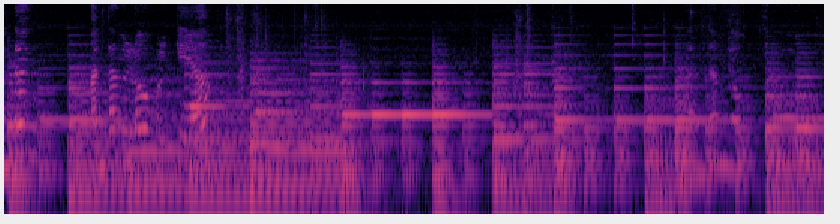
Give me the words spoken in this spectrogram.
만당 만당을 넣어 볼게요. 만당 넣고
